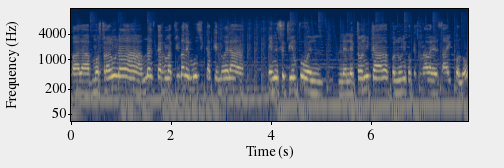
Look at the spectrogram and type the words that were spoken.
para mostrar una, una, alternativa de música que no era en ese tiempo el, la electrónica, pues lo único que sonaba era el psycho, ¿no?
